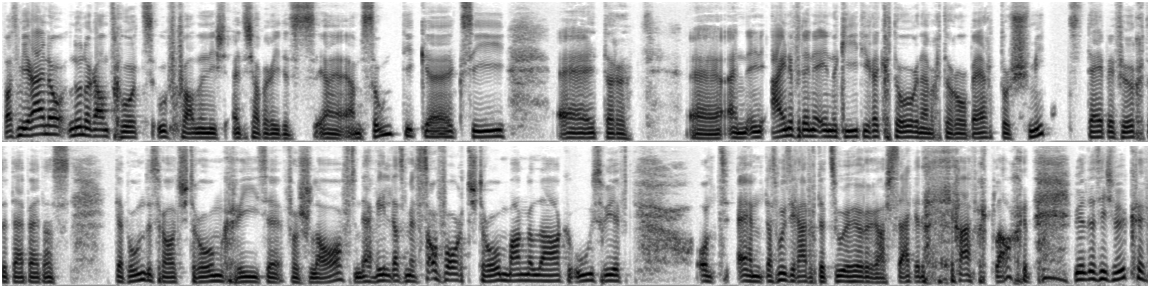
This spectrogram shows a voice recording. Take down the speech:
Was mir auch noch, nur noch ganz kurz aufgefallen ist, es ist aber in das, äh, am Sonntag äh, gewesen, äh, der äh, ein, einer von den Energiedirektoren, nämlich der Roberto Schmidt, der befürchtet eben, dass der Bundesrat Stromkrise verschlaft und er will, dass man sofort Strommangellage ausruft. Und ähm, das muss ich einfach den Zuhörern rasch sagen, ich habe einfach gelacht, weil das ist wirklich,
